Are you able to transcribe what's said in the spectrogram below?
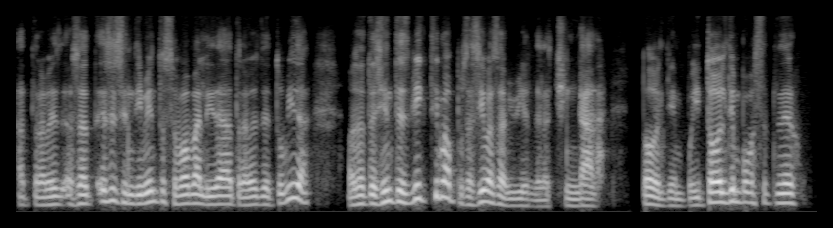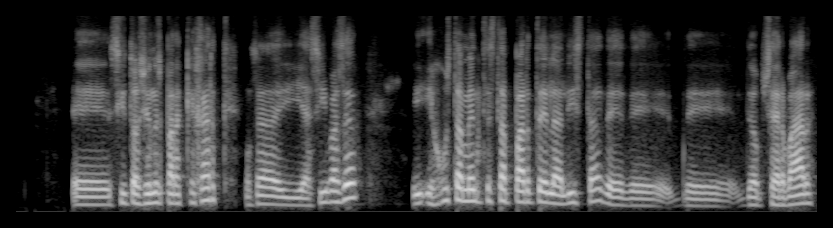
a través, o sea, ese sentimiento se va a validar a través de tu vida. O sea, te sientes víctima, pues así vas a vivir de la chingada todo el tiempo. Y todo el tiempo vas a tener eh, situaciones para quejarte. O sea, y así va a ser. Y, justamente esta parte de la lista de, de, de, observar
